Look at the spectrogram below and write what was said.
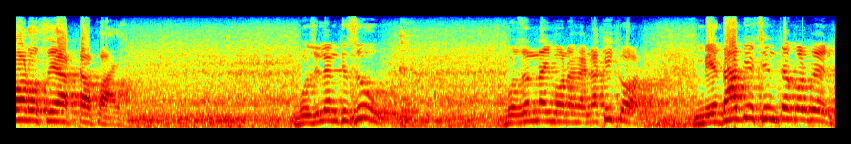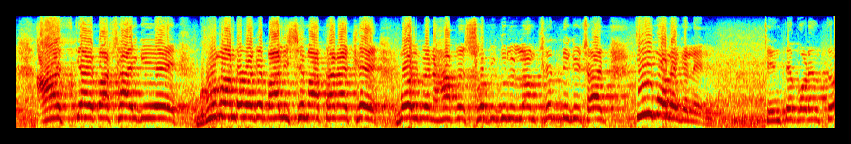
বড় চেয়ারটা পায়। বুঝলেন কিছু? বোঝেন নাই মনে হয়, নাকি কর? মেধা দিয়ে চিন্তা করবেন। আজকে বাসায় গিয়ে ঘুমানোর আগে বালিশে মাথা রাখে বলবেন, হাফেজ শফিকুল ইসলাম সিদ্দিকী সাহেব, কি বলে গেলেন? চিন্তা করেন তো?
